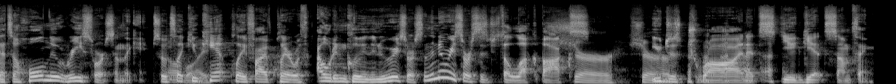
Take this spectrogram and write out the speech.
that's a whole new resource in the game. So it's oh like boy. you can't play five player without including the new resource. And the new resource is just a luck box. Sure, sure. You just draw and it's you get something,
